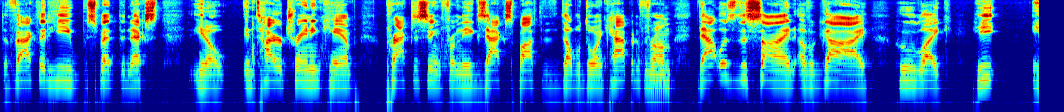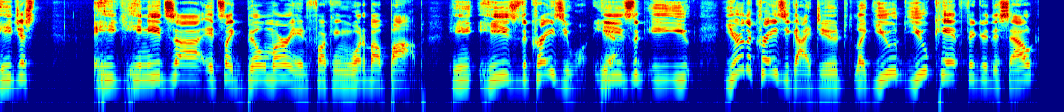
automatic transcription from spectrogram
The fact that he spent the next, you know, entire training camp practicing from the exact spot that the double doink happened from, that was the sign of a guy who like he he just he he needs uh it's like Bill Murray and fucking what about Bob? He he's the crazy one. He's the you you're the crazy guy, dude. Like you you can't figure this out.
